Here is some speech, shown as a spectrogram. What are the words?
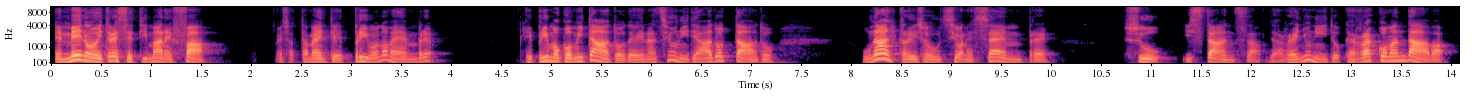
E meno di 3 settimane fa, esattamente il primo novembre, il primo comitato delle Nazioni Unite ha adottato un'altra risoluzione, sempre su istanza del Regno Unito, che raccomandava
